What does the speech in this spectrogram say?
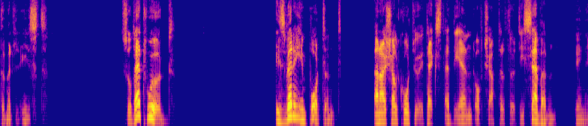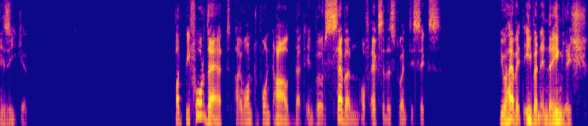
the Middle East. So that word is very important. And I shall quote you a text at the end of chapter 37 in Ezekiel. But before that, I want to point out that in verse 7 of Exodus 26, you have it even in the English,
